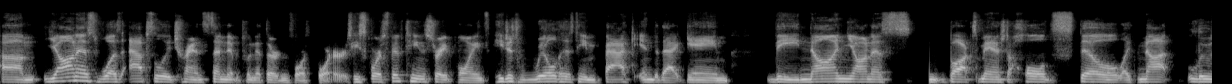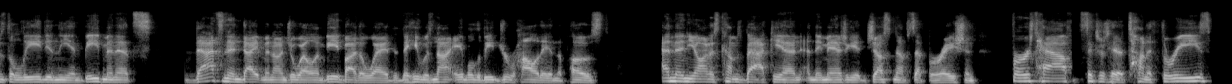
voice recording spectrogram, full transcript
Um, Giannis was absolutely transcendent between the third and fourth quarters. He scores 15 straight points. He just willed his team back into that game. The non-Giannis Bucks managed to hold still, like not lose the lead in the Embiid minutes. That's an indictment on Joel Embiid, by the way, that he was not able to beat Jrue Holiday in the post. And then Giannis comes back in and they manage to get just enough separation. First half, Sixers hit a ton of threes.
